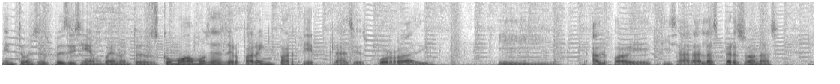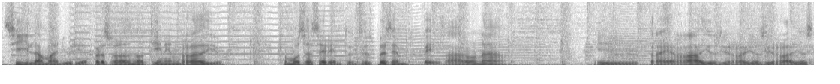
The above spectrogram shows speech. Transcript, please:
entonces pues decían, bueno, entonces ¿cómo vamos a hacer para impartir clases por radio y alfabetizar a las personas si la mayoría de personas no tienen radio? ¿Qué vamos a hacer? Entonces pues empezaron a eh, traer radios y radios y radios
